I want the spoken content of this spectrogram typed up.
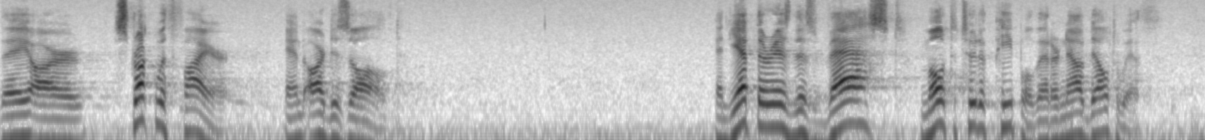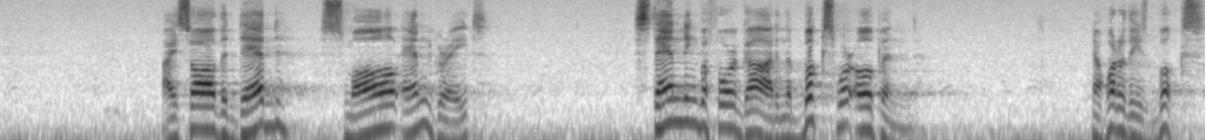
They are struck with fire and are dissolved. And yet there is this vast multitude of people that are now dealt with. I saw the dead, small and great, standing before God, and the books were opened. Now, what are these books?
